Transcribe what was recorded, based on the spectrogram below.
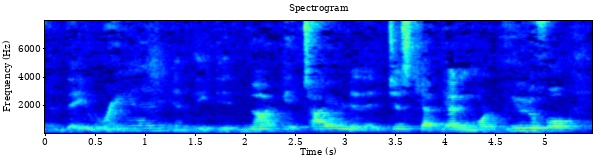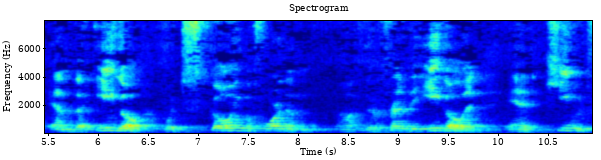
and they ran and they did not get tired and it just kept getting more beautiful. And the eagle was going before them, uh, their friend the eagle, and, and he would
